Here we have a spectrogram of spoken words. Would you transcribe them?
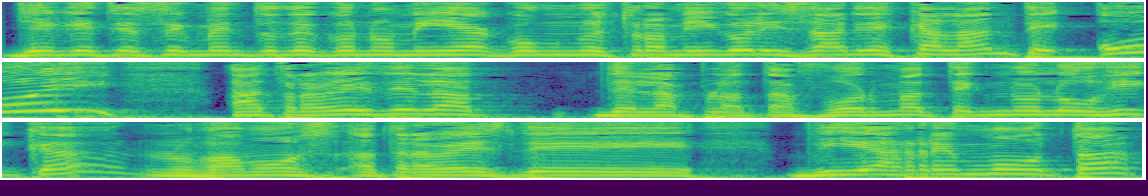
llega este segmento de economía con nuestro amigo Lizardi Escalante. Hoy, a través de la de la plataforma tecnológica, nos vamos a través de vía remota,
